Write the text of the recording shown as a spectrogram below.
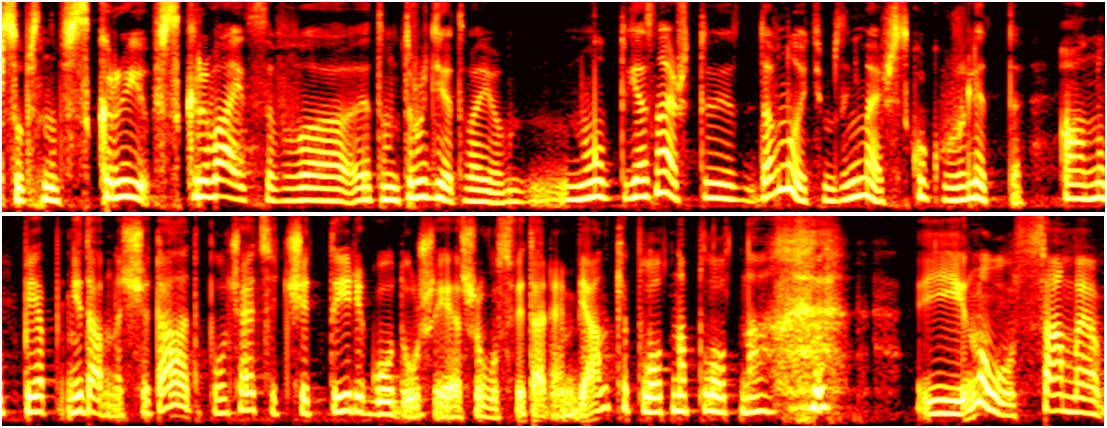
собственно, вскры, вскрывается в этом труде твоем? Ну, я знаю, что ты давно этим занимаешься. Сколько уже лет-то? А, ну, я недавно считала, это получается 4 года уже я живу с Виталием Бянки плотно-плотно. И, ну, самая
